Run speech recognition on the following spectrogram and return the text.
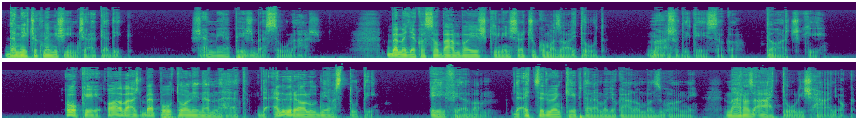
de még csak nem is incselkedik. Semmi epés beszólás. Bemegyek a szobámba, és kilincsre csukom az ajtót. Második éjszaka. Tarts ki. Oké, okay, alvást bepótolni nem lehet, de előre aludni azt tuti. Éjfél van, de egyszerűen képtelen vagyok álomba zuhanni. Már az ágytól is hányok.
